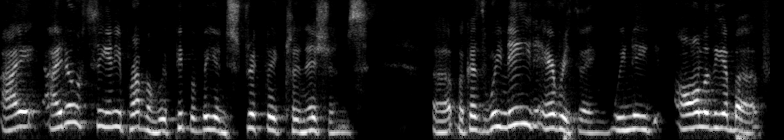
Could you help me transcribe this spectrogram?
I I don't see any problem with people being strictly clinicians uh, because we need everything. We need all of the above.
